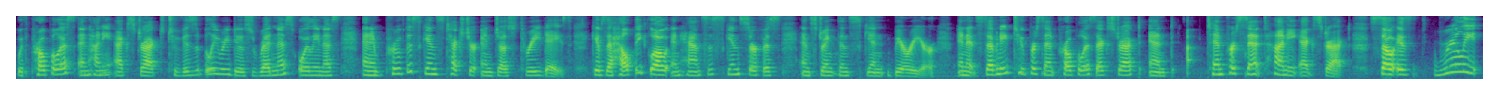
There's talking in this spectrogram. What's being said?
with propolis and honey extract to visibly reduce redness, oiliness, and improve the skin's texture in just three days. Gives a healthy glow, enhances skin surface, and strengthens skin barrier. And it's 72% propolis extract and 10% honey extract. So it's really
